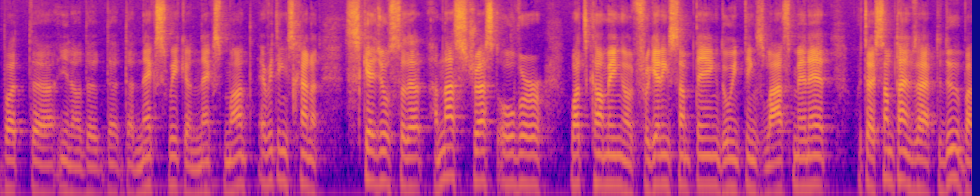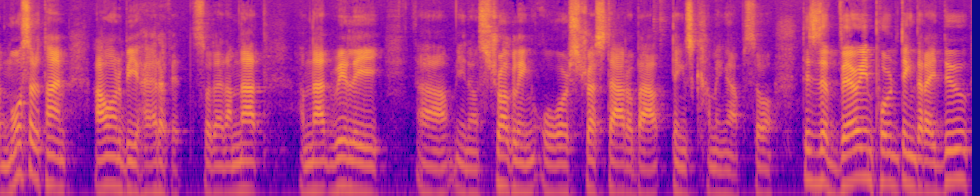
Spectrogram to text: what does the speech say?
but uh, you know, the, the, the, next week and next month. Everything's kind of scheduled so that I'm not stressed over what's coming or forgetting something, doing things last minute, which I sometimes have to do, but most of the time I want to be ahead of it so that I'm not, I'm not really uh, you know, struggling or stressed out about things coming up. So this is a very important thing that I do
